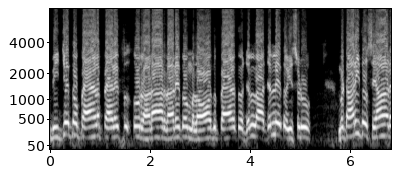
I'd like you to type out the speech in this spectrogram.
ਬੀਜੇ ਤੋਂ ਪੈਲ, ਪੈਲੇ ਤੋਂ ਰਾੜਾ, ਰਾੜੇ ਤੋਂ ਮਲੌਦ, ਪੈਲ ਤੋਂ ਜੱਲਾ, ਜੱਲੇ ਤੋਂ ਇਸੜੂ, ਮਟਾਰੀ ਤੋਂ ਸਿਆੜ,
